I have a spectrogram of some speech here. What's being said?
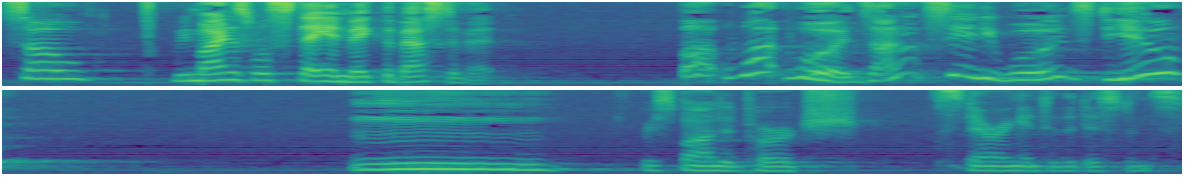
So we might as well stay and make the best of it. But what woods? I don't see any woods. Do you? Mmm, responded Perch, staring into the distance.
